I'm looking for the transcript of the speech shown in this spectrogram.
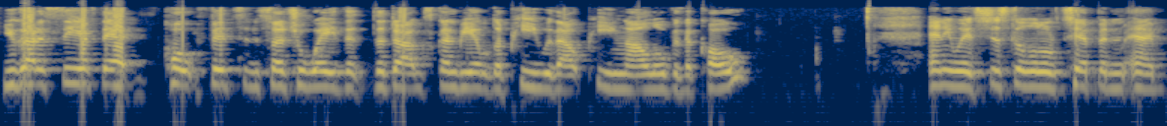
You got to see if that coat fits in such a way that the dog's going to be able to pee without peeing all over the coat. Anyway, it's just a little tip, and, and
